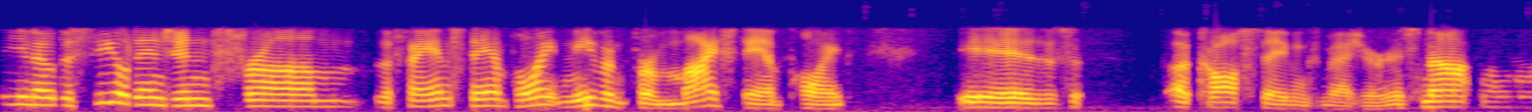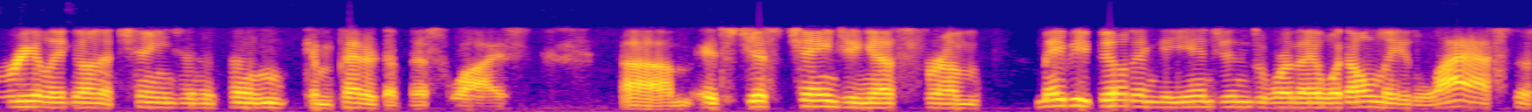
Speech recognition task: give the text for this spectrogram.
you know, the sealed engine from the fan standpoint, and even from my standpoint, is a cost savings measure. It's not really going to change anything competitiveness wise. Um, it's just changing us from maybe building the engines where they would only last a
